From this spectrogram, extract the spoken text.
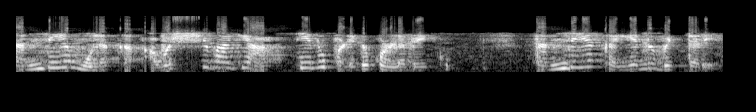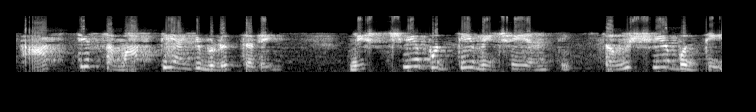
ತಂದೆಯ ಮೂಲಕ ಅವಶ್ಯವಾಗಿ ಆಸ್ತಿಯನ್ನು ಪಡೆದುಕೊಳ್ಳಬೇಕು. ತಂದೆಯ ಕೈಯನ್ನು ಬಿಟ್ಟರೆ ಆಸ್ತಿ ಸಮಾಪ್ತಿಯಾಗಿ ಬಿಡುತ್ತದೆ ನಿಶ್ಚಯ ಬುದ್ಧಿ ವಿಜಯಂತಿ ಸಂಶಯ ಬುದ್ಧಿ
